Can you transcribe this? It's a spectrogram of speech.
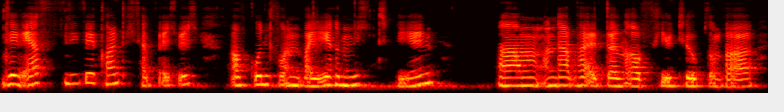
Den ersten Titel konnte ich tatsächlich aufgrund von Barrieren nicht spielen. Ähm, und habe halt dann auf YouTube so ein paar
